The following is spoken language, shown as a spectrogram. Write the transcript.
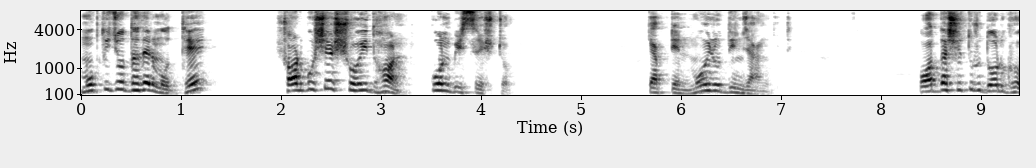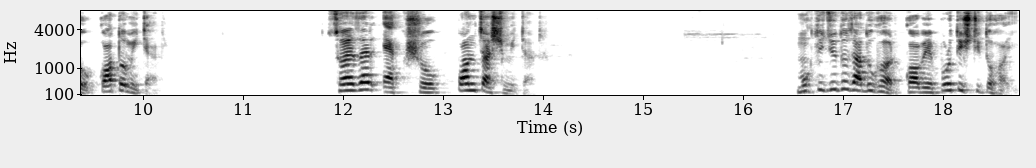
মুক্তিযোদ্ধাদের মধ্যে সর্বশেষ শহীদ হন কোন বীরশ্রেষ্ঠ ক্যাপ্টেন মঈনুদ্দিন জাহাঙ্গীর। পদ্মা সেতুর দৈর্ঘ্য কত মিটার? ছয় হাজার একশো পঞ্চাশ মিটার। মুক্তিযুদ্ধ জাদুঘর কবে প্রতিষ্ঠিত হয়?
